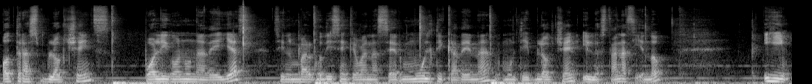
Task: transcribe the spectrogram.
otras blockchains, Polygon una de ellas, sin embargo dicen que van a ser multicadena, multi-blockchain y lo están haciendo. Y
